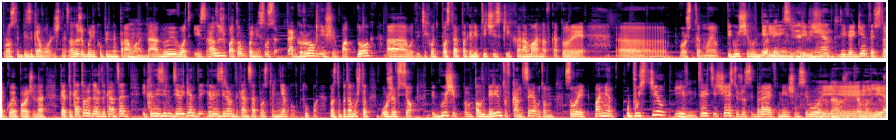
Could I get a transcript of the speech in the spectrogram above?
просто безоговорочный. Сразу же были куплены права, да. Ну и вот. И сразу же потом понеслось огромнейший поток а, вот этих вот постапокалиптических романов, которые, э, может, там, э, «Бегущий в лабиринте», Дивергент. «Дивергент» и все такое прочее, да. Ко- Который даже до конца экранизирован, «Дивергент» экранизирован до конца просто не был тупо. Просто потому, что уже все. «Бегущий по, по лабиринту» в конце вот он свой момент упустил, и в третьей части уже собирает меньше всего, Ну и, да, уже никому не и нужна.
